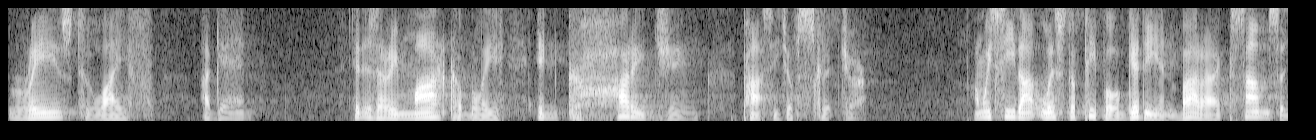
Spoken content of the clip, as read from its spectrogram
raised to life again. It is a remarkably encouraging passage of Scripture. And we see that list of people Gideon, Barak, Samson,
